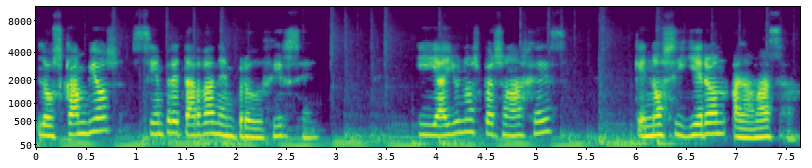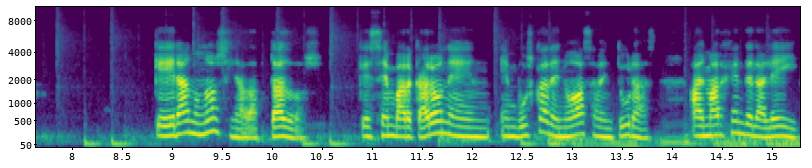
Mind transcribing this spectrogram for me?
Los cambios siempre tardan en producirse y hay unos personajes que no siguieron a la masa, que eran unos inadaptados, que se embarcaron en, en busca de nuevas aventuras, al margen de la ley,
